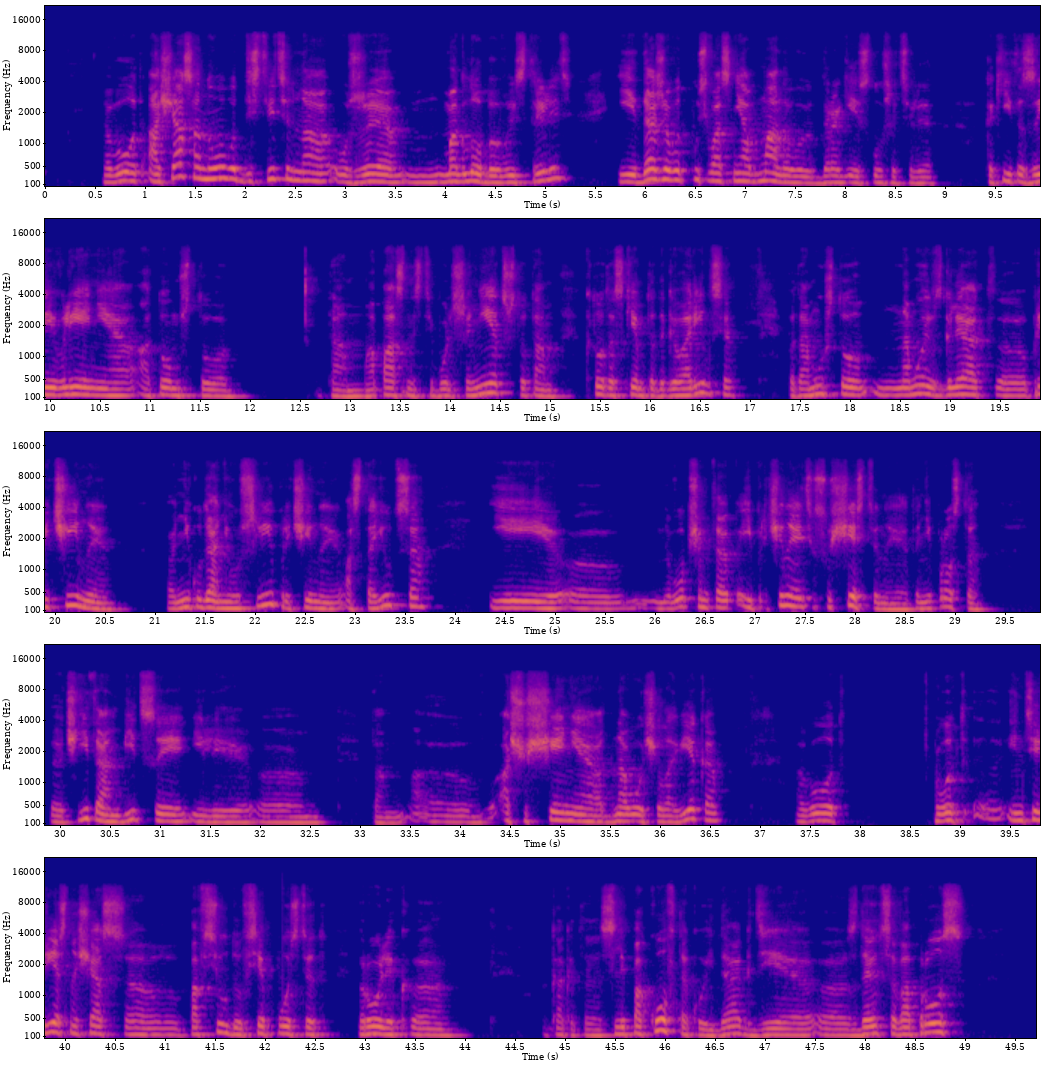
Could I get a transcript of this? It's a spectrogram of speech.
Вот. А сейчас оно вот действительно уже могло бы выстрелить. И даже вот пусть вас не обманывают, дорогие слушатели, какие-то заявления о том, что там опасности больше нет, что там кто-то с кем-то договорился, потому что, на мой взгляд, э, причины никуда не ушли, причины остаются, и, э, в общем-то, и причины эти существенные, это не просто э, чьи-то амбиции или там, ощущения одного человека. Вот. Вот э, интересно сейчас э, повсюду все постят ролик, э, как это, слепаков такой, да, где задается вопрос,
